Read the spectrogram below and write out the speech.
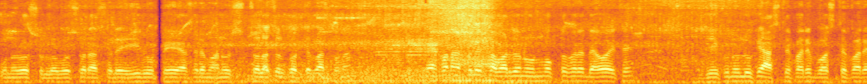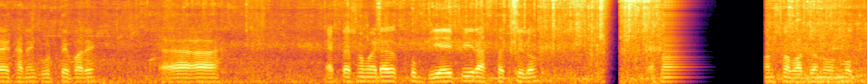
পনেরো ষোলো বছর আসলে এই রুটে আসলে মানুষ চলাচল করতে পারতো না। এখন আসলে সবার জন্য উন্মুক্ত করে দেওয়া হয়েছে। যে কোনো লোকে আসতে পারে, বসতে পারে, এখানে ঘুরতে পারে। একটা সময়টা খুব ভিআইপি রাস্তা ছিল। এখন সবার জন্য উন্মুক্ত।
